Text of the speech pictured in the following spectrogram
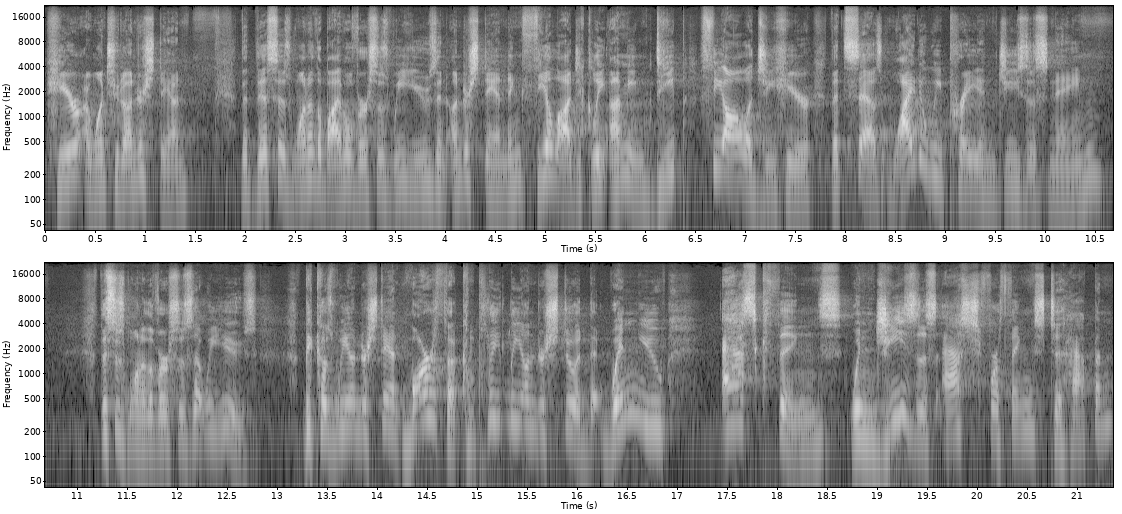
Here, I want you to understand that this is one of the Bible verses we use in understanding theologically, I mean deep theology here, that says, Why do we pray in Jesus' name? This is one of the verses that we use because we understand, Martha completely understood that when you ask things, when Jesus asks for things to happen,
